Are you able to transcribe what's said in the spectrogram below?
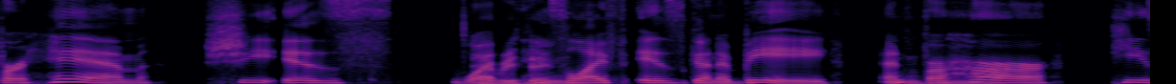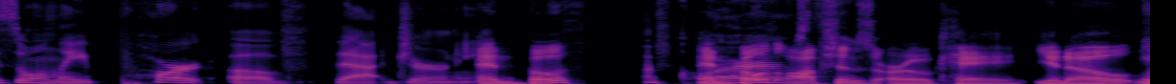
for him she is what Everything. his life is going to be and for Mhm. her he's only part of that journey And both of course. and both options are okay you know like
